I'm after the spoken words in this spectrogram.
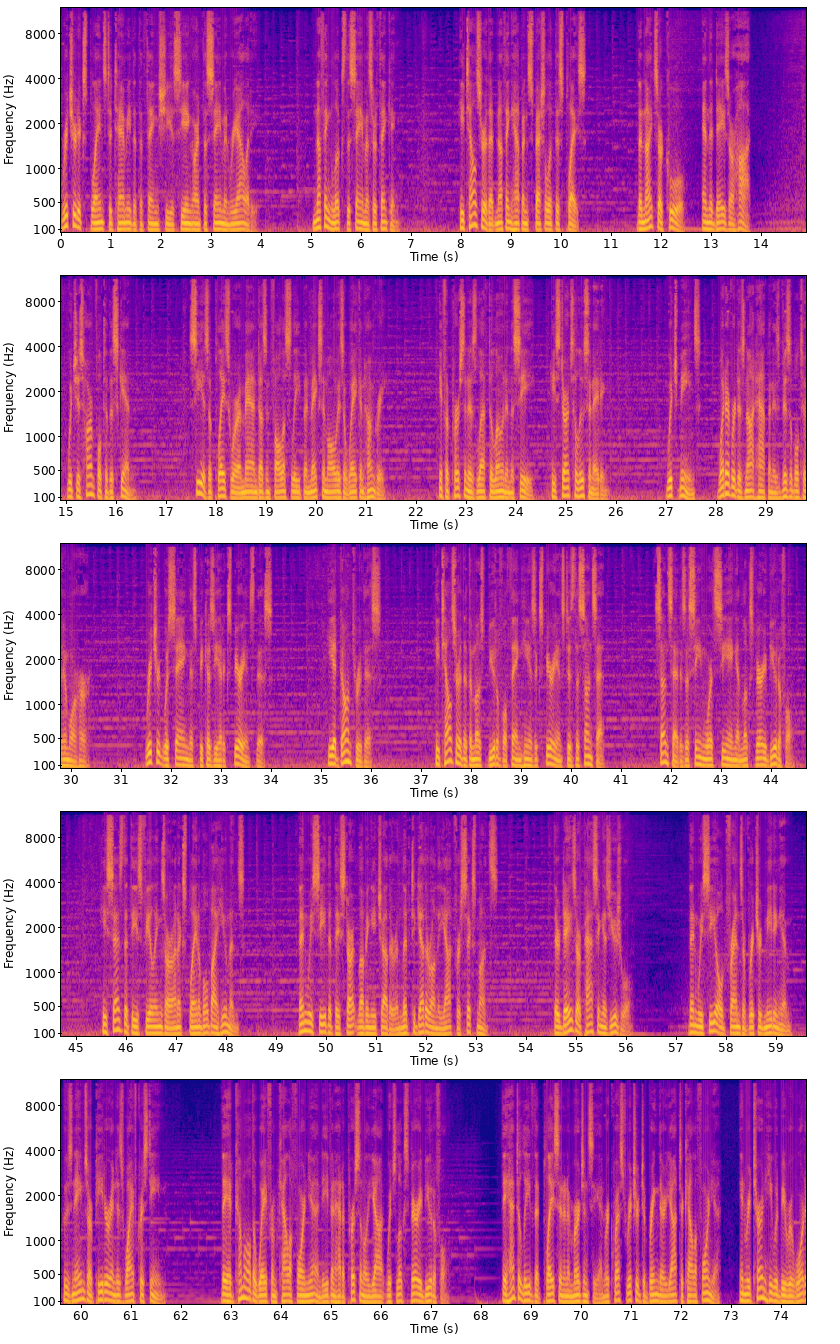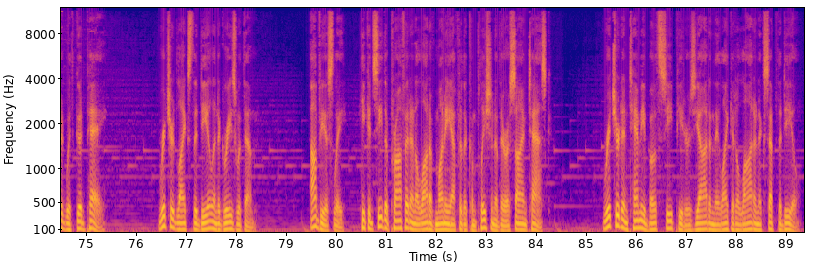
Richard explains to Tammy that the things she is seeing aren't the same in reality. Nothing looks the same as her thinking. He tells her that nothing happens special at this place. The nights are cool, and the days are hot. Which is harmful to the skin. Sea is a place where a man doesn't fall asleep and makes him always awake and hungry. If a person is left alone in the sea, he starts hallucinating. Which means, Whatever does not happen is visible to him or her. Richard was saying this because he had experienced this. He had gone through this. He tells her that the most beautiful thing he has experienced is the sunset. Sunset is a scene worth seeing and looks very beautiful. He says that these feelings are unexplainable by humans. Then we see that they start loving each other and live together on the yacht for six months. Their days are passing as usual. Then we see old friends of Richard meeting him, whose names are Peter and his wife Christine. They had come all the way from California and even had a personal yacht which looks very beautiful. They had to leave that place in an emergency and request Richard to bring their yacht to California, in return he would be rewarded with good pay. Richard likes the deal and agrees with them. Obviously, he could see the profit and a lot of money after the completion of their assigned task. Richard and Tammy both see Peter's yacht and they like it a lot and accept the deal.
